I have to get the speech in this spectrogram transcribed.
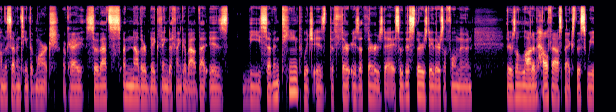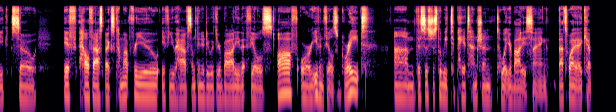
on the 17th of March. Okay. So that's another big thing to think about. That is the 17th, which is the third is a Thursday. So this Thursday there's a full moon. There's a lot of health aspects this week. So if health aspects come up for you, if you have something to do with your body that feels off or even feels great, um, this is just the week to pay attention to what your body is saying. That's why I kept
